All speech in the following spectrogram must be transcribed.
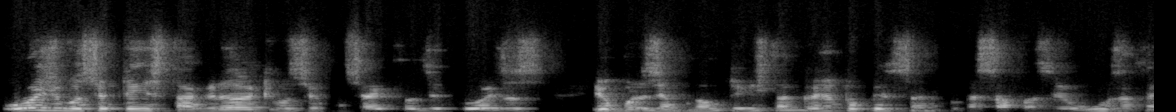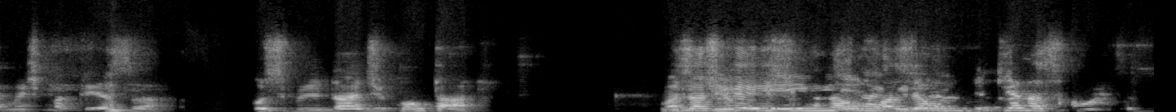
Hoje você tem Instagram, que você consegue fazer coisas. Eu, por exemplo, não tenho Instagram, já estou pensando em começar a fazer um exatamente para ter essa possibilidade de contato. Mas acho eu que é isso, cada um fazer pequenas coisas.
